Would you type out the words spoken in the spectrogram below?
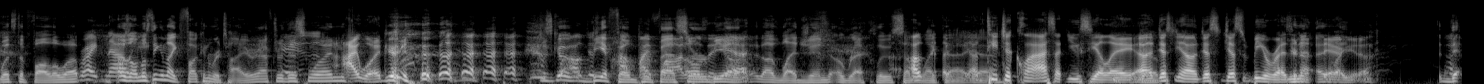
what's the follow up. Right now, I was almost it- thinking like fucking retire after this one. I would. just go I'll be just a film professor, bottles and- be yeah. a, a legend, a recluse, something I'll, like that. I'll teach a class at UCLA. Uh, just you know, just just be a resident not, uh, there. like- you know. The-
